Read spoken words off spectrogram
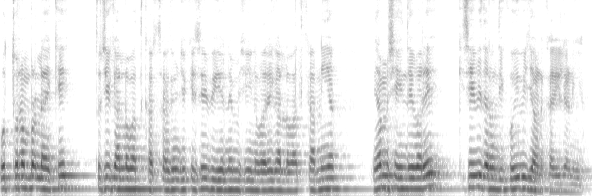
ਉੱਥੋਂ ਨੰਬਰ ਲੈ ਕੇ ਤੁਸੀਂ ਗੱਲਬਾਤ ਕਰ ਸਕਦੇ ਹੋ, ਜੇ ਕਿਸੇ ਵੀਰ ਨੇ ਮਸ਼ੀਨ ਬਾਰੇ ਗੱਲਬਾਤ ਕਰਨੀ ਆ ਜਾਂ ਮਸ਼ੀਨ ਦੇ ਬਾਰੇ ਕਿਸੇ ਵੀ ਤਰ੍ਹਾਂ ਦੀ ਕੋਈ ਵੀ ਜਾਣਕਾਰੀ ਲੈਣੀ ਆ।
